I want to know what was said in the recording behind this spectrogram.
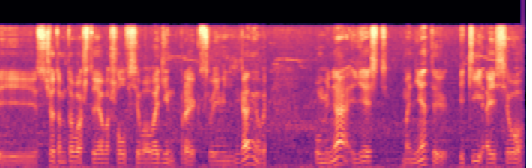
И с учетом того, что я вошел всего в один проект своими деньгами, у меня есть монеты 5 ICO,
